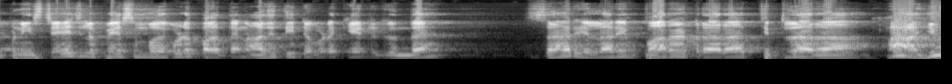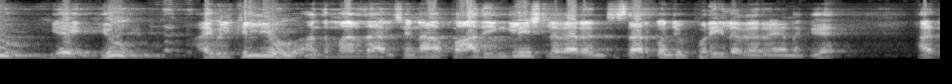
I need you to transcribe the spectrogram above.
இப்போ நீங்கள் ஸ்டேஜில் பேசும்போது கூட பார்த்தேன் அதித்திட்ட கூட கேட்டுட்டு இருந்தேன். சார் எல்லாரையும் பாராட்டுறாரா திட்டுறாரா? ஆ you hey you I will kill you அந்த மாதிரி தான் இருந்துச்சு. ஏன்னா பாதி இங்கிலீஷில் வேற இருந்துச்சு சார் கொஞ்சம் புரியல வேற எனக்கு. அது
